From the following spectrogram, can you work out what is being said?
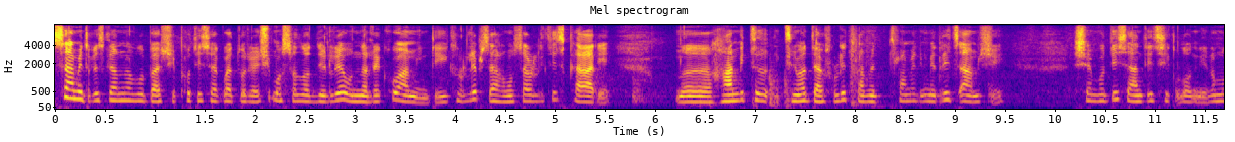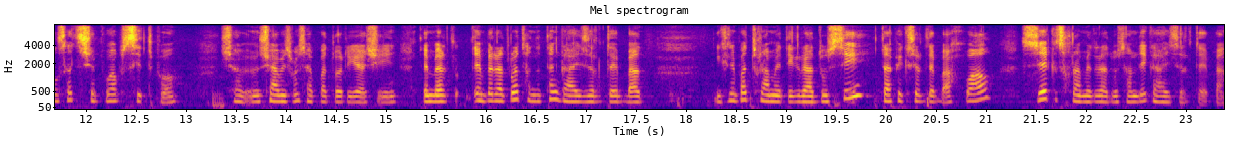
სამი დღის განმავლობაში ფუთის აკვატორიაში მოსალოდნელია უნალექო ამინდი. იქროლებს აღმოსავლეთის ქარი. ღამით იქნება დაგრული 18 18 მეტრი წამში. შემოდის ანტიციკლონი, რომელსაც შეგვაქვს სითბო. შავი ზღვის აკვატორიაში ტემპერატურა თანდათან გაიზრდება. იქნება 18 გრადუსი, დაფიქსირდება ხვალ, ზეგ 19 გრადუსამდე გაიზრდება.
